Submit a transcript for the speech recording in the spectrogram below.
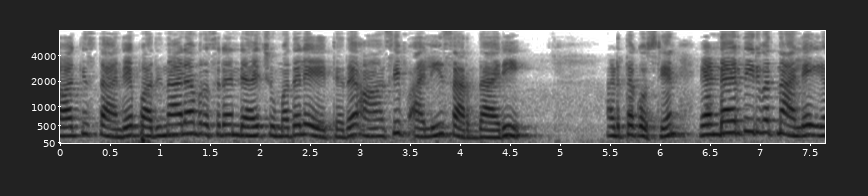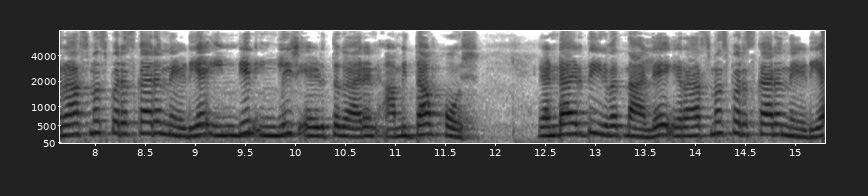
പാകിസ്ഥാൻ്റെ പതിനാലാം പ്രസിഡന്റായി ചുമതലയേറ്റത് ആസിഫ് അലി സർദാരി അടുത്ത ക്വസ്റ്റ്യൻ രണ്ടായിരത്തി ഇരുപത്തിനാലിലെ ഇറാസ്മസ് പുരസ്കാരം നേടിയ ഇന്ത്യൻ ഇംഗ്ലീഷ് എഴുത്തുകാരൻ അമിതാഭ് ഘോഷ് രണ്ടായിരത്തി ഇരുപത്തിനാലിലെ ഇറാസ്മസ് പുരസ്കാരം നേടിയ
